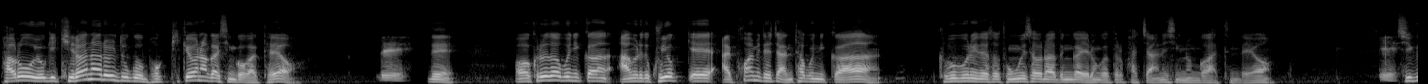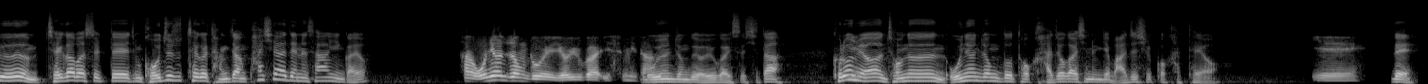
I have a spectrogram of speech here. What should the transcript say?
바로 여기 길 하나를 두고 버- 비껴나가신 것 같아요. 네, 네. 어, 그러다 보니까 아무래도 구역에 아, 포함이 되지 않다 보니까 그 부분에 대해서 동의서라든가 이런 것들을 받지 않으시는 것 같은데요. 예. 지금 제가 봤을 때 지금 거주주택을 당장 파셔야 되는 상황인가요? 한 5년 정도의 여유가 있습니다. 5년 정도 여유가 있으시다. 그러면 저는 5년 정도 더 가져가시는 게 맞으실 것 같아요. 예, 네.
